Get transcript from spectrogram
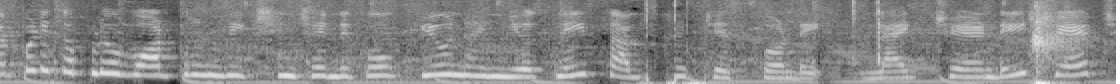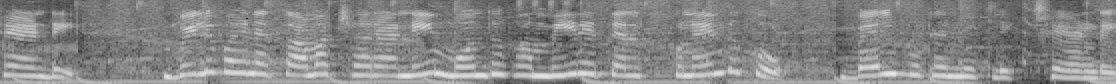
ఎప్పటికప్పుడు వార్తలను వీక్షించేందుకు క్యూ నైన్ న్యూస్ని సబ్స్క్రైబ్ చేసుకోండి. లైక్ చేయండి షేర్ చేయండి. విలువైన సమాచారాన్ని ముందుగా మీరే తెలుసుకునేందుకు బెల్ బటన్ని క్లిక్ చేయండి.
